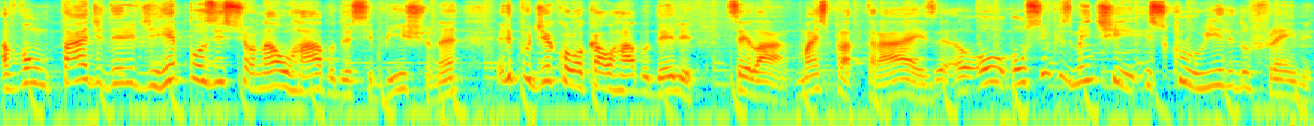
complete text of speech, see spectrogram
a vontade dele de reposicionar o rabo desse bicho, né? Ele podia colocar o rabo dele, sei lá, mais para trás, ou, ou, simplesmente excluir ele do frame.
